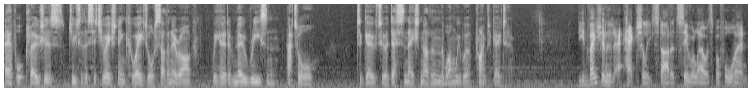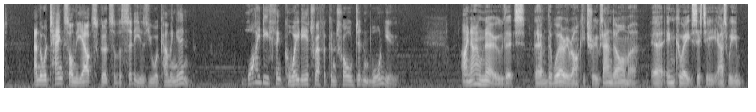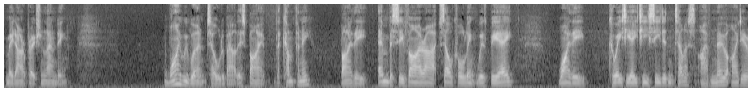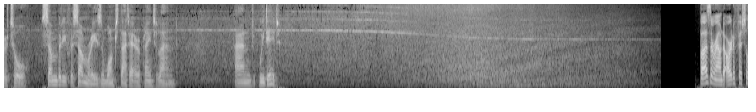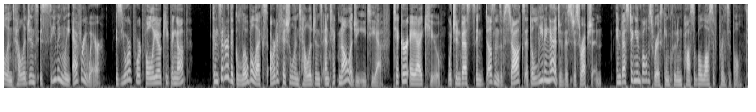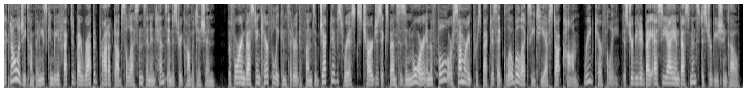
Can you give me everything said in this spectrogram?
airport closures due to the situation in Kuwait or southern Iraq. We heard of no reason at all to go to a destination other than the one we were primed to go to. The invasion had actually started several hours beforehand, and there were tanks on the outskirts of the city as you were coming in. Why do you think Kuwait Air Traffic Control didn't warn you? I now know that um, there were Iraqi troops and armour uh, in Kuwait City as we made our approach and landing. Why we weren't told about this by the company by the embassy via our SELCAL link with BA. Why the Kuwaiti ATC didn't tell us, I have no idea at all. Somebody, for some reason, wanted that aeroplane to land. And we did. Buzz around artificial intelligence is seemingly everywhere. Is your portfolio keeping up? Consider the Global X Artificial Intelligence and Technology ETF, ticker AIQ, which invests in dozens of stocks at the leading edge of this disruption. Investing involves risk, including possible loss of principal. Technology companies can be affected by rapid product obsolescence and intense industry competition. Before investing, carefully consider the fund's objectives, risks, charges, expenses, and more in the full or summary prospectus at globalxetfs.com. Read carefully. Distributed by SEI Investments Distribution Co.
